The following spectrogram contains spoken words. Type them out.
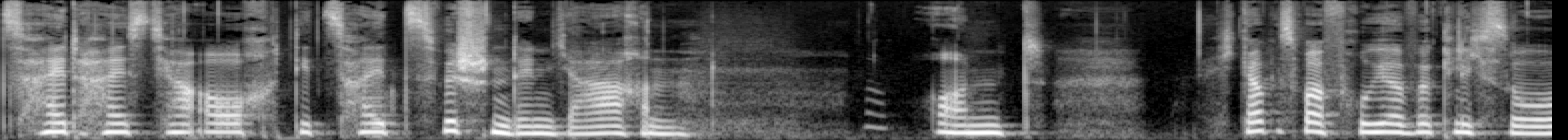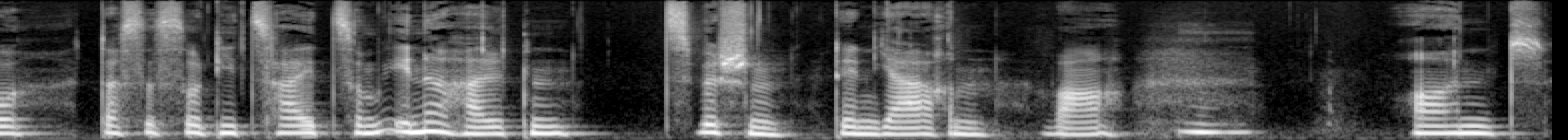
Zeit heißt ja auch die Zeit zwischen den Jahren. Und ich glaube, es war früher wirklich so, dass es so die Zeit zum Innehalten zwischen den Jahren war. Mhm. Und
